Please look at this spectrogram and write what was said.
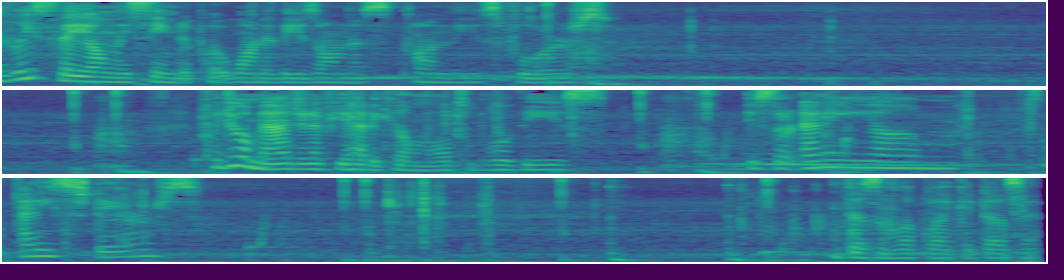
At least they only seem to put one of these on this on these floors. Could you imagine if you had to kill multiple of these? Is there any um any stairs? It doesn't look like it, does it?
